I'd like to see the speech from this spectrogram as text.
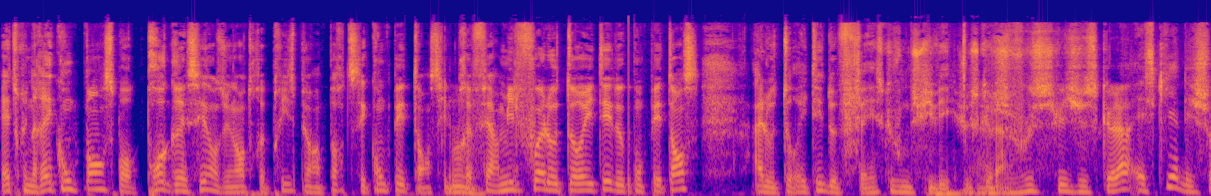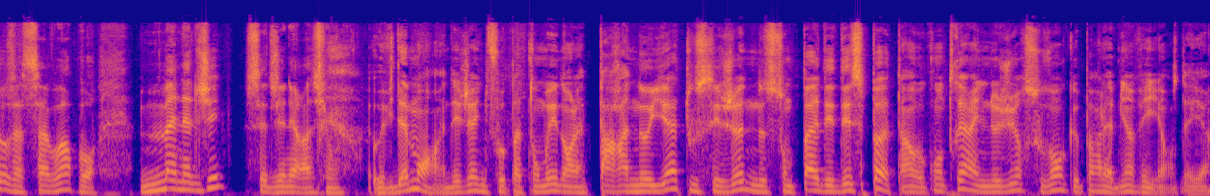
être une récompense pour progresser dans une entreprise, importe ses compétences. Ils Mmh. préfèrent mille fois l'autorité de compétences à l'autorité de fait. Est-ce que vous me suivez jusque-là? Je vous suis jusque-là. Est-ce qu'il y a des choses à savoir pour manager cette génération? Évidemment, hein, déjà, il ne faut pas tomber dans la paranoïa. Tous ces jeunes ne sont pas des despotes. hein. Au contraire, ils ne jurent souvent que par la bienveillance, d'ailleurs.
